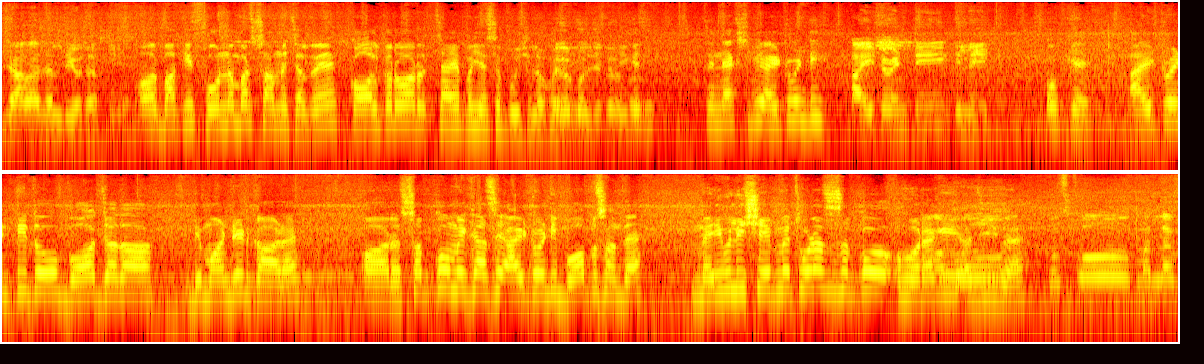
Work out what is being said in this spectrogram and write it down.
ज़्यादा जल्दी हो जाती है। और बाकी फ़ोन नंबर सामने चल रहे हैं। कॉल करो और चाहे भैया से पूछ लो बिल्कुल जी, ठीक है जी? तो नेक्स्ट भी i twenty i twenty elite okay i twenty तो बहुत ज़्यादा डिमांडेड कार है। और सबको मेरे ख्याल से आई ट्वेंटी बहुत पसंद है। नई वाली शेप में थोड़ा सा सबको हो रहा है कि अजीब है। उसको मतलब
